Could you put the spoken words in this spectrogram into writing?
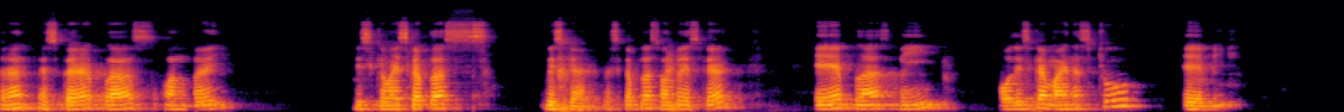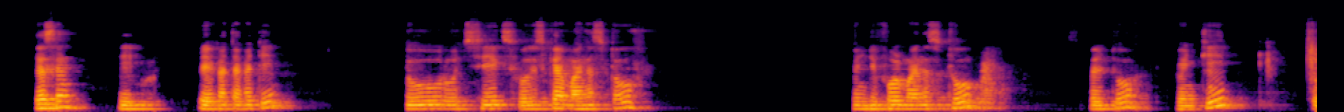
সুতরাং square plus one by square square plus b square square plus one by square a plus b whole square minus two a b ঠিক আছে এ কাটাকাটি two root six whole square minus two twenty four minus two equal twenty two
